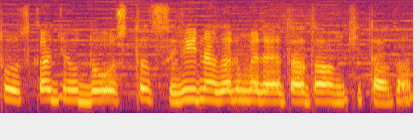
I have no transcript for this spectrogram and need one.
तो उसका जो दोस्त श्रीनगर में रहता था, अंकिता का,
